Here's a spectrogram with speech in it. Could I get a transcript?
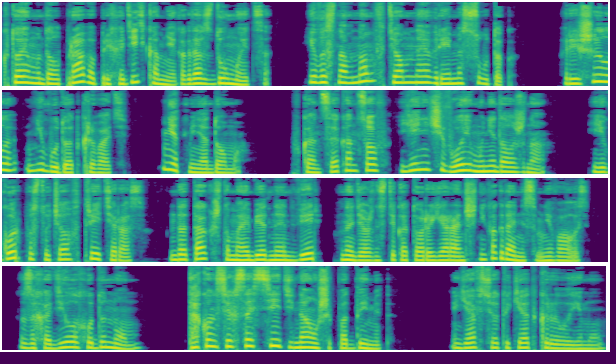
Кто ему дал право приходить ко мне, когда вздумается? И в основном в темное время суток. Решила, не буду открывать. Нет меня дома. В конце концов, я ничего ему не должна. Егор постучал в третий раз. Да так, что моя бедная дверь, в надежности которой я раньше никогда не сомневалась, заходила ходуном. Так он всех соседей на уши подымет. Я все-таки открыла ему.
